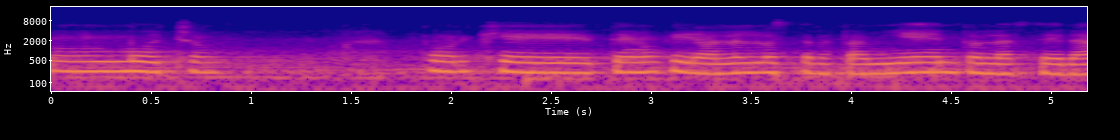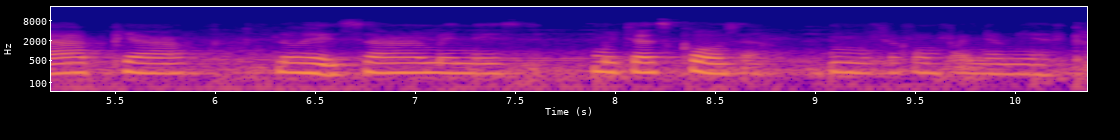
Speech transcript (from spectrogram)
Mm, mucho, porque tengo que llevarle los tratamientos, las terapias, los exámenes, muchas cosas, mucho acompañamiento.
